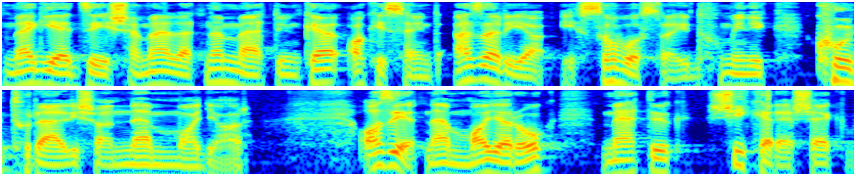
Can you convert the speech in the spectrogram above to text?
megjegyzése mellett nem mehetünk el, aki szerint Azaria és Szoboszlai Dominik kulturálisan nem magyar. Azért nem magyarok, mert ők sikeresek,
